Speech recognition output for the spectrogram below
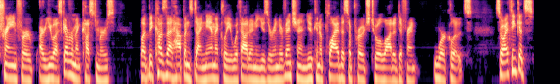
train for our US government customers. But because that happens dynamically without any user intervention, you can apply this approach to a lot of different workloads. So I think it's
